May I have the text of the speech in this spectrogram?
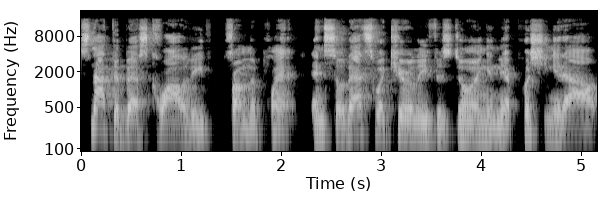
It's not the best quality from the plant. And so that's what Curaleaf is doing, and they're pushing it out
